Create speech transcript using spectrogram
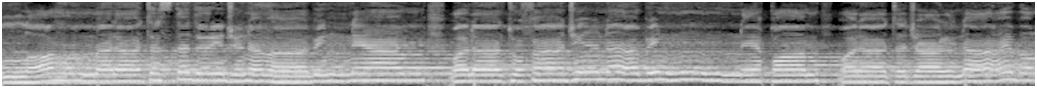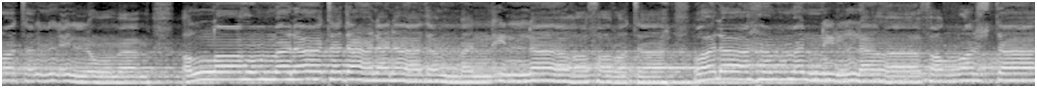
اللهم لا تستدرجنا بالنعم ولا تفاجئنا بالنقام ولا تجعلنا عبرة للأمم. اللهم لا تدع لنا ذنبا إلا غفرته ولا هما إلا فرجته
